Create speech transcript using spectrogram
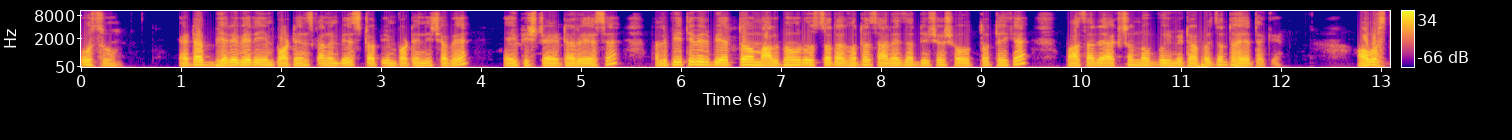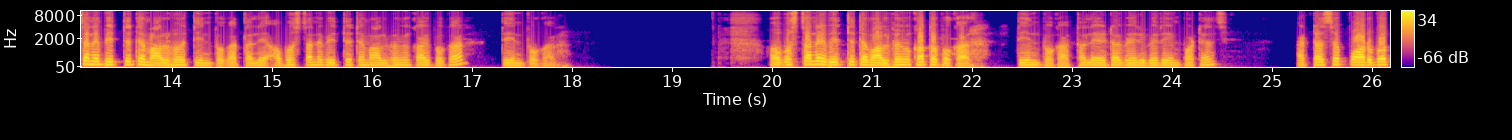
উঁচু। এটা ভেরি ভেরি ইম্পর্টেন্স কারণ বেস্ট অফ ইম্পর্টেন্ট হিসাবে এই পৃষ্ঠায় এটা রয়েছে। তাহলে পৃথিবীর বৃহত্তম মালভূমির উচ্চতা কত? চার হাজার দুইশো সত্তর থেকে পাঁচ হাজার একশো নব্বই মিটার পর্যন্ত হয়ে থাকে। অবস্থানের ভিত্তিতে মালভূমি তিন প্রকার। তাহলে অবস্থানের ভিত্তিতে মালভূমি কয় প্রকার? তিন প্রকার। অবস্থানের ভিত্তিতে মালভূমি কত প্রকার? তিন প্রকার। তাহলে এটা ভেরি ভেরি ইম্পর্টেন্স একটা হচ্ছে পর্বত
